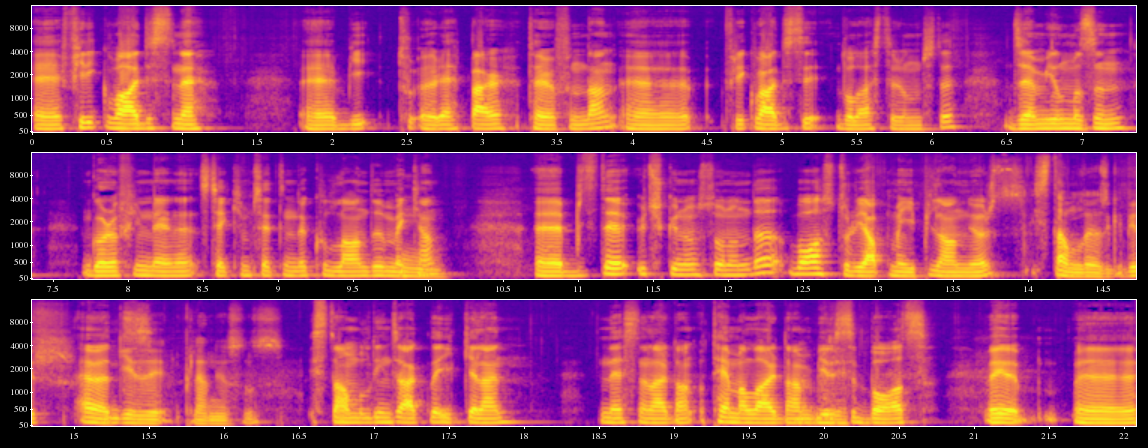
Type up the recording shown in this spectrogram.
E, Firik Vadisi'ne e, bir rehber tarafından e, Frik Vadisi dolaştırılmıştı. Cem Yılmaz'ın Gora filmlerine çekim setinde kullandığı mekan. Hmm. Ee, biz de üç günün sonunda Boğaz turu yapmayı planlıyoruz. İstanbul'a özgü bir evet. gezi planlıyorsunuz. İstanbul deyince akla ilk gelen nesnelerden, temalardan birisi evet. Boğaz ve e,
